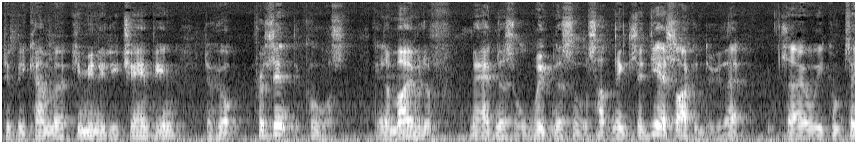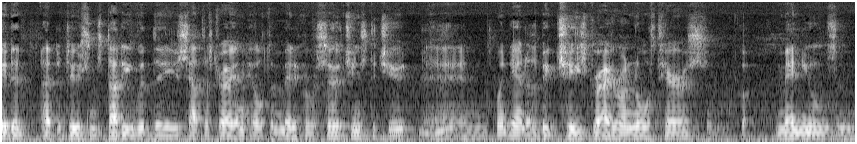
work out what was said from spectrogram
to become a community champion to help present the course. In a moment of madness or weakness or something, said yes, I can do that. So we completed, had to do some study with the South Australian Health and Medical Research Institute, mm-hmm. and went down to the big cheese grater on North Terrace and got manuals, and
